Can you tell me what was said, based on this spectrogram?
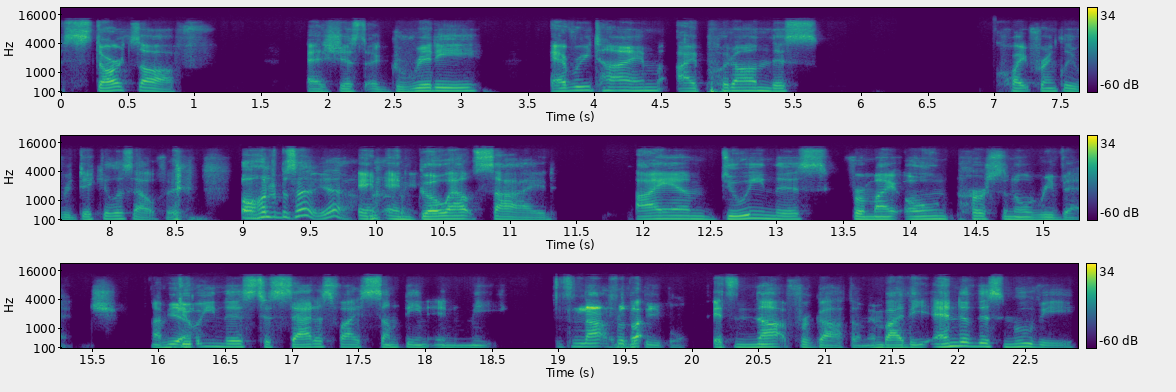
starts off as just a gritty. Every time I put on this, quite frankly, ridiculous outfit Oh, 100%. Yeah. and, and go outside, I am doing this for my own personal revenge. I'm Yeah. doing this to satisfy something in me It's not for the But- people. it's not for Gotham. And by the end of this movie,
